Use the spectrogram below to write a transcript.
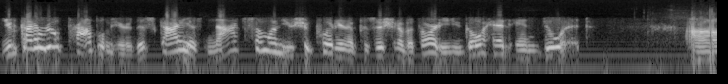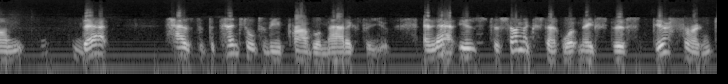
You've got a real problem here. This guy is not someone you should put in a position of authority. You go ahead and do it um, that has the potential to be problematic for you. And that is, to some extent, what makes this different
